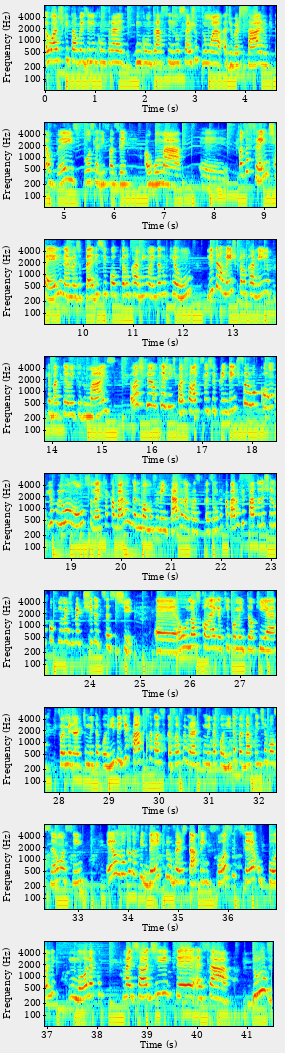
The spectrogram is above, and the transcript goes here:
eu acho que talvez ele encontrar, encontrasse no Sérgio um adversário que talvez fosse ali fazer alguma. É, fazer frente a ele, né? Mas o Pérez ficou pelo caminho ainda no Q1, literalmente pelo caminho, porque bateu e tudo mais. Eu acho que o que a gente pode falar que foi surpreendente foi o Ocon e o, Alonso, né? Que acabaram dando uma movimentada na classificação, que acabaram de fato deixando um pouquinho mais divertido de se assistir. É, o nosso colega aqui comentou que é, foi melhor que muita corrida, e de fato essa classificação foi melhor que muita corrida, foi bastante emoção, assim. Eu nunca duvidei que o Verstappen fosse ser o pole em Mônaco, mas só de ter essa dúvida,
